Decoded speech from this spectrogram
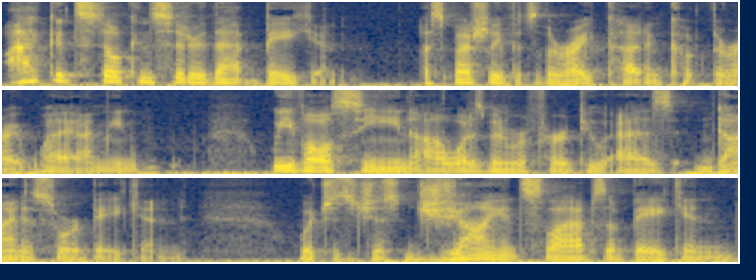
I could still consider that bacon, especially if it's the right cut and cooked the right way. I mean, we've all seen uh, what has been referred to as dinosaur bacon, which is just giant slabs of bacon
